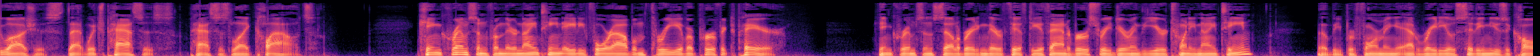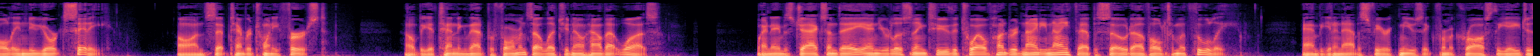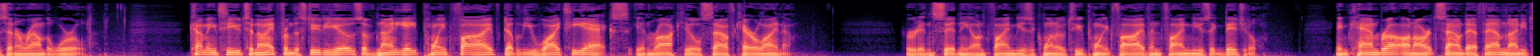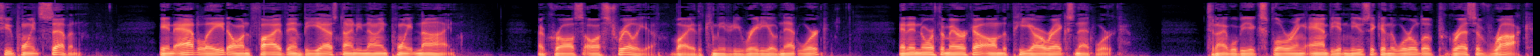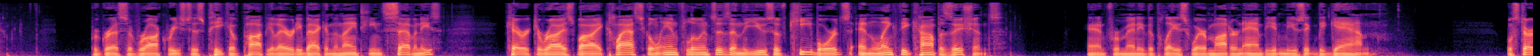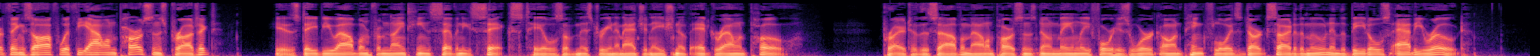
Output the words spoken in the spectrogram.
Nuages, That Which Passes, Passes Like Clouds. King Crimson from their 1984 album Three of a Perfect Pair. King Crimson celebrating their 50th anniversary during the year 2019. They'll be performing at Radio City Music Hall in New York City on September 21st. I'll be attending that performance. I'll let you know how that was. My name is Jackson Day, and you're listening to the 1299th episode of Ultima Thule, ambient and atmospheric music from across the ages and around the world. Coming to you tonight from the studios of 98.5 WYTX in Rock Hill, South Carolina. Heard in Sydney on Fine Music 102.5 and Fine Music Digital. In Canberra on Art Sound FM 92.7 in Adelaide on 5MBS 99.9, across Australia via the Community Radio Network, and in North America on the PRX network. Tonight we'll be exploring ambient music in the world of progressive rock. Progressive rock reached its peak of popularity back in the 1970s, characterized by classical influences and the use of keyboards and lengthy compositions. And for many, the place where modern ambient music began. We'll start things off with the Alan Parsons Project, his debut album from 1976, Tales of Mystery and Imagination of Edgar Allan Poe. Prior to this album, Alan Parsons known mainly for his work on Pink Floyd's Dark Side of the Moon and the Beatles' Abbey Road,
